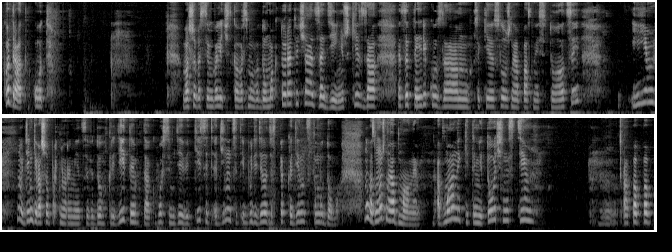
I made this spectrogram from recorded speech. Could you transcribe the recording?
квадрат от вашего символического восьмого дома, который отвечает за денежки, за эзотерику, за всякие сложные опасные ситуации. И ну, деньги вашего партнера имеется в виду, кредиты. Так, 8, 9, 10, 11 и будет делать аспект к 11 дому. Ну, возможно, обманы обманы, какие-то неточности, а по, по,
